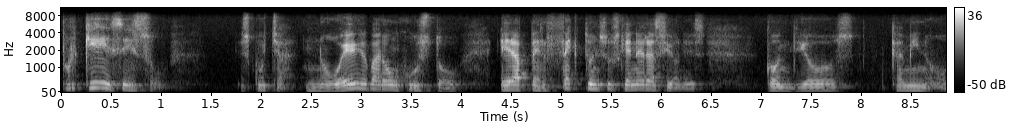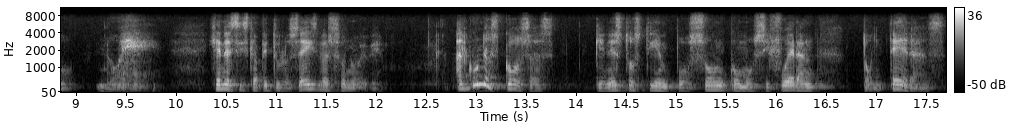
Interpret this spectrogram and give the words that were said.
¿Por qué es eso? Escucha, Noé, varón justo, era perfecto en sus generaciones. Con Dios caminó Noé. Génesis capítulo 6, verso 9. Algunas cosas que en estos tiempos son como si fueran tonteras,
